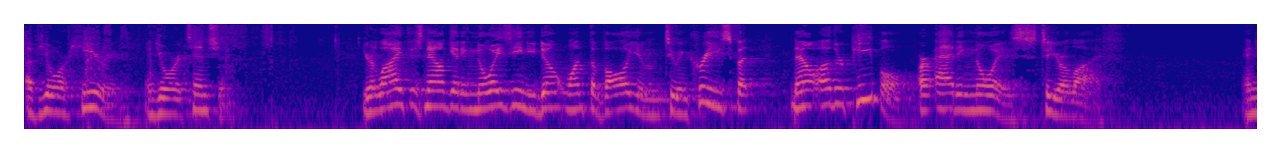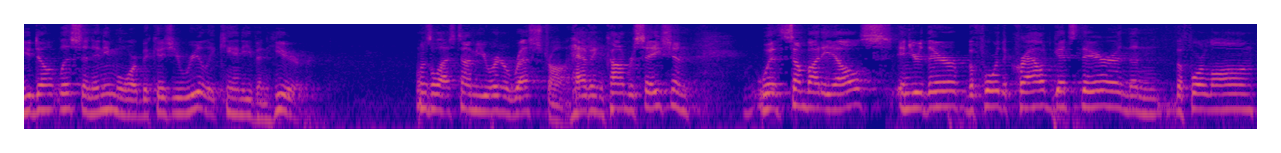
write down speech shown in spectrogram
of your hearing and your attention. Your life is now getting noisy and you don't want the volume to increase, but now other people are adding noise to your life. And you don't listen anymore because you really can't even hear. When was the last time you were in a restaurant having conversation with somebody else and you're there before the crowd gets there and then before long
